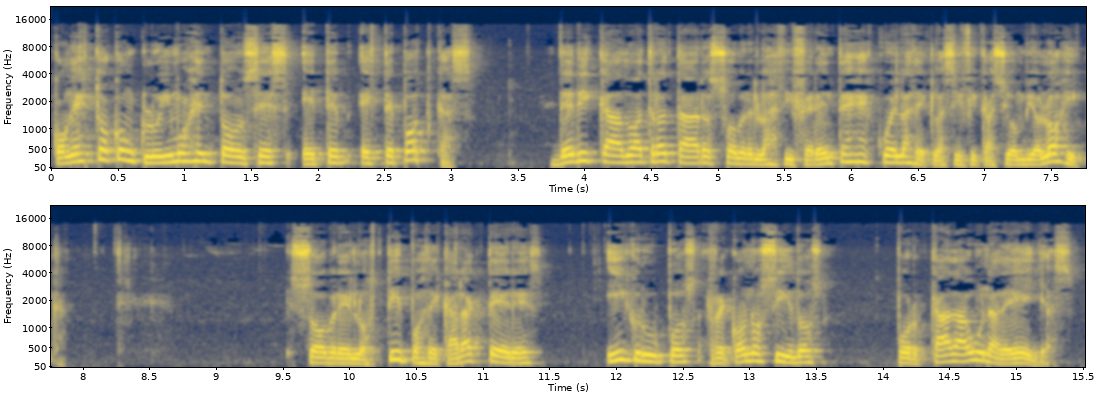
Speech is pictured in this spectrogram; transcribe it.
Con esto concluimos entonces este, este, podcast, dedicado a tratar sobre las diferentes escuelas de clasificación biológica, sobre los tipos de caracteres y grupos reconocidos por cada una de ellas,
